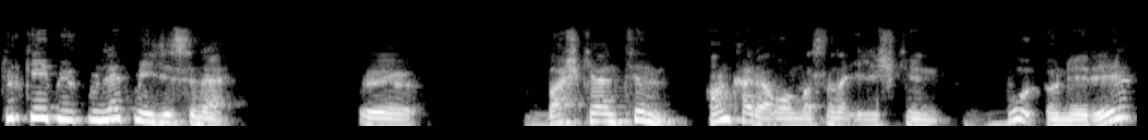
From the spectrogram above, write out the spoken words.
Türkiye Büyük Millet Meclisi'ne e, başkentin Ankara olmasına ilişkin bu öneri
